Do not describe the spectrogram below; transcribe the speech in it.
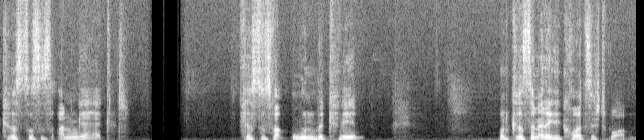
Christus ist angeeckt. Christus war unbequem. Und Christus ist am Ende gekreuzigt worden.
